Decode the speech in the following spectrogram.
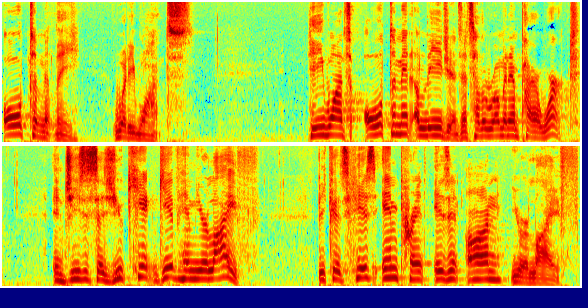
ultimately what he wants. He wants ultimate allegiance. That's how the Roman Empire worked. And Jesus says, You can't give him your life because his imprint isn't on your life.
